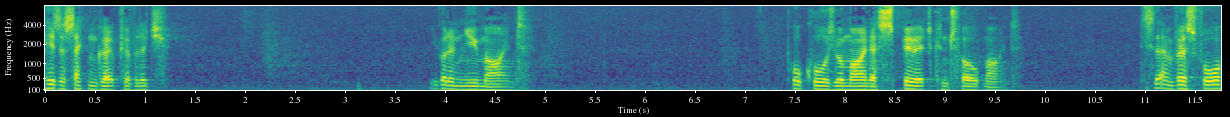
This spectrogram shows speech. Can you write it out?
Here's a second great privilege. You've got a new mind. Paul calls your mind a spirit controlled mind. See that in verse 4?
